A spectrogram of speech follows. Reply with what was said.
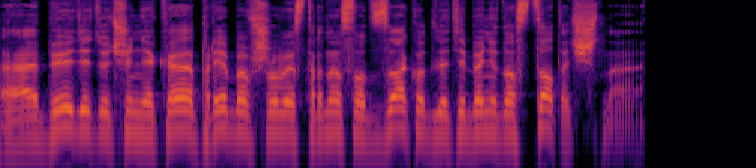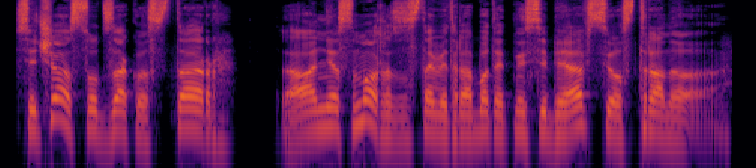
Обидеть ученика, прибывшего из страны Судзаку, для тебя недостаточно. Сейчас Судзаку стар, а он не сможет заставить работать на себя всю страну».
